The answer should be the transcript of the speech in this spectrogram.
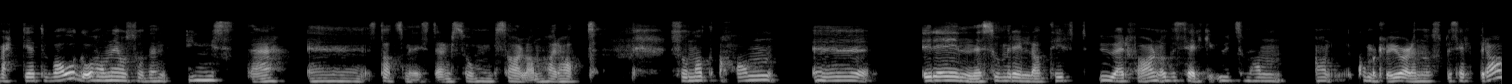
vært i et valg, og han er også den yngste eh, statsministeren som Saland har hatt. Sånn at han eh, regnes som relativt uerfaren, og det ser ikke ut som han, han kommer til å gjøre det noe spesielt bra.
